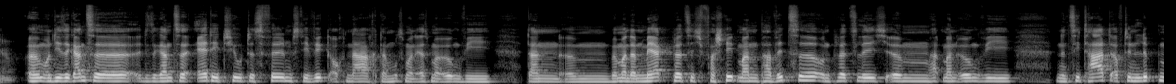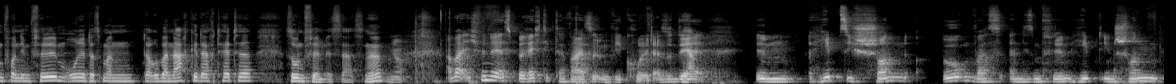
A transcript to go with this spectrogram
Ja. Ähm, und diese ganze, diese ganze Attitude des Films, die wirkt auch nach. Da muss man erstmal irgendwie dann, ähm, wenn man dann merkt, plötzlich versteht man ein paar Witze und plötzlich ähm, hat man irgendwie ein Zitat auf den Lippen von dem Film, ohne dass man darüber nachgedacht hätte. So ein Film ist das, ne? Ja. Aber ich finde, er ist berechtigterweise irgendwie Kult. Also der Ja. ähm, hebt sich schon, irgendwas an diesem Film hebt ihn schon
